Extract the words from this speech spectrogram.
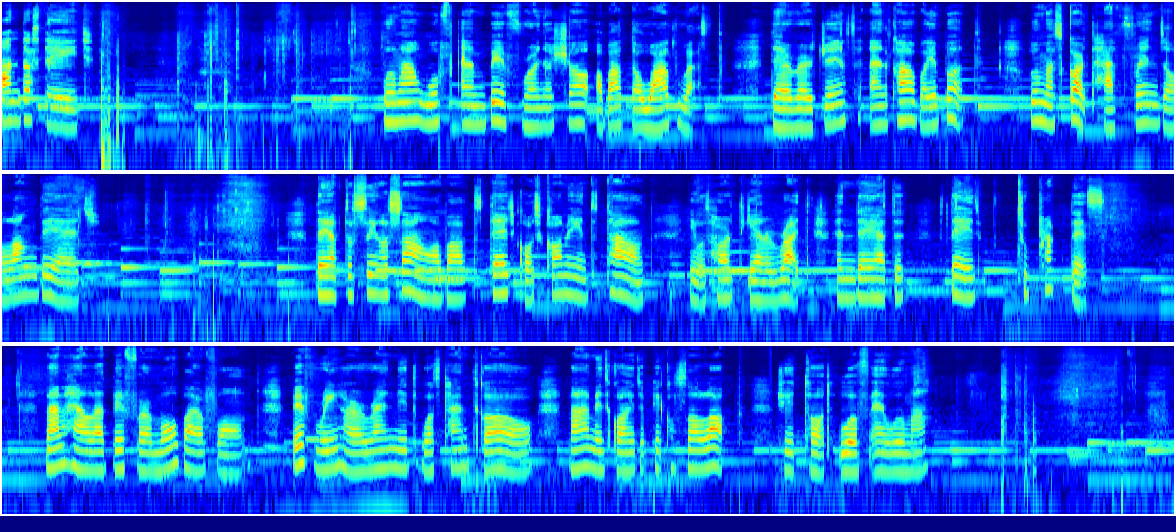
on the stage. Wilma, Wolf, and Biff run a show about the Wild West. There were jeans and cowboy boots. Wilma's skirt had fringe along the edge. They have to sing a song about the stagecoach coming into town. It was hard to get it right, and they had to stay to practice. Mom Biff her mobile phone. Biff ring her when it was time to go. Mom is going to pick us all up, she told Wolf and Wilma.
